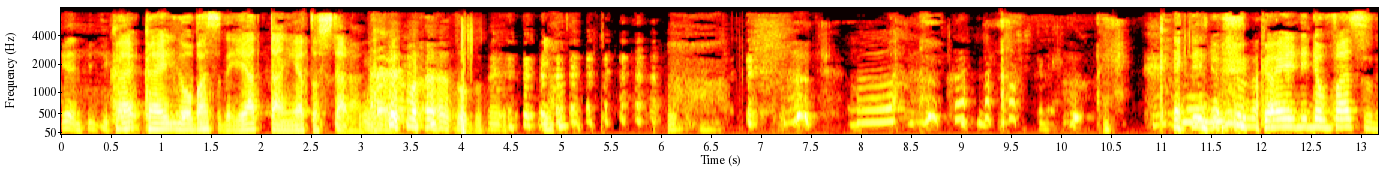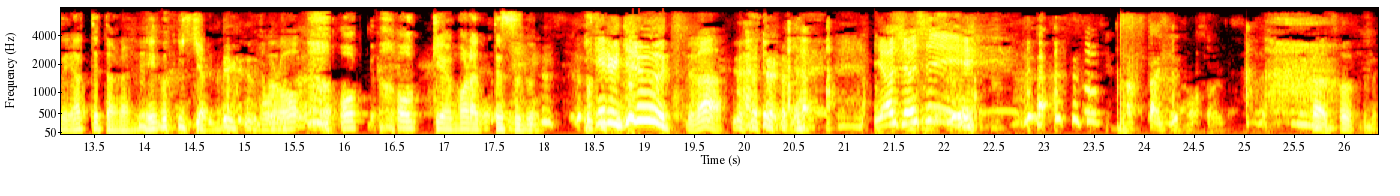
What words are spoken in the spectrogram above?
いや、2時か間。帰りのバスでやったんやとしたら。まあ、そうですね。帰りの、帰りのバスでやってたら、えぐいやろ。お もろ。お、オッケーもらってすぐ。いけるいけるっつってな。よしよし初体験やろそれで。あそうですね。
